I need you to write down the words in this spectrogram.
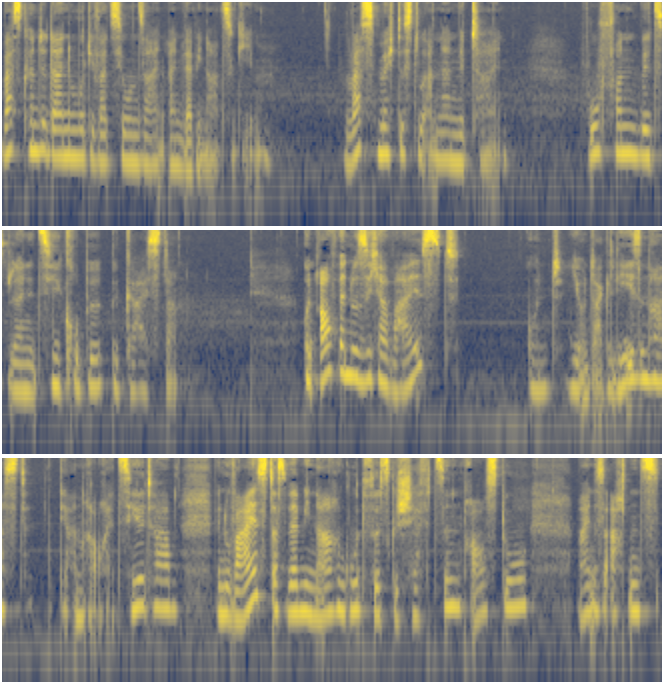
was könnte deine Motivation sein, ein Webinar zu geben? Was möchtest du anderen mitteilen? Wovon willst du deine Zielgruppe begeistern? Und auch wenn du sicher weißt und hier und da gelesen hast, die andere auch erzählt haben. Wenn du weißt, dass Webinare gut fürs Geschäft sind, brauchst du meines Erachtens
